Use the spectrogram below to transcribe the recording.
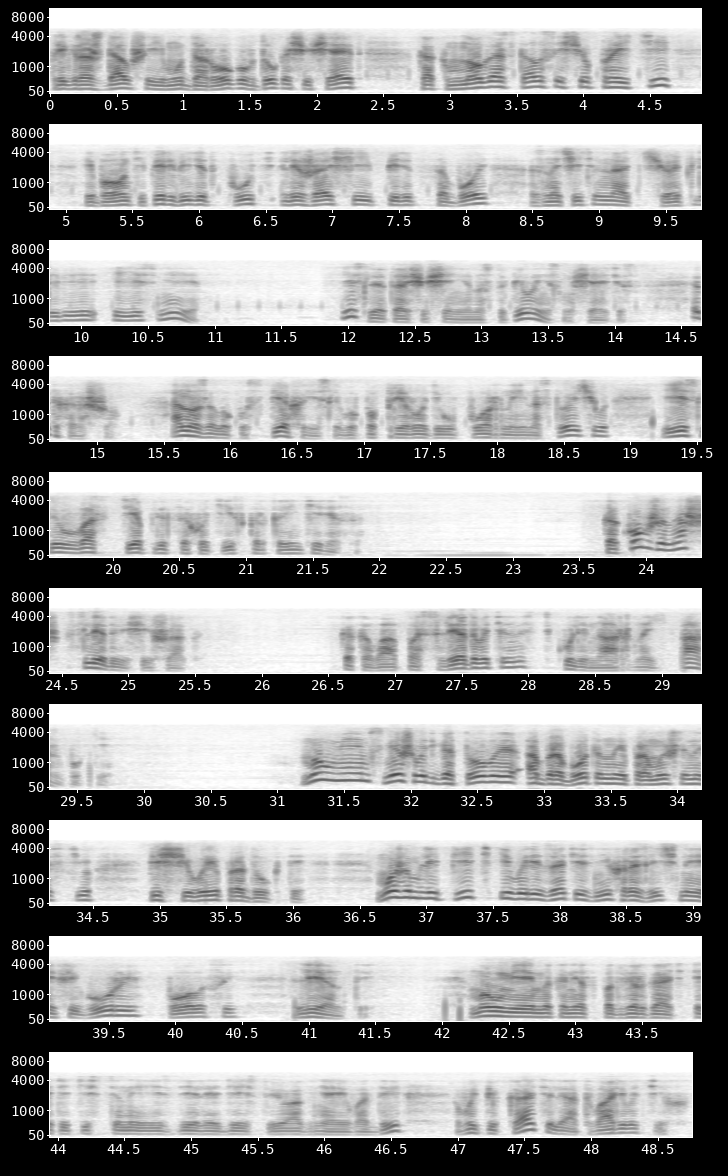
преграждавший ему дорогу, вдруг ощущает, как много осталось еще пройти, ибо он теперь видит путь, лежащий перед собой, значительно отчетливее и яснее. Если это ощущение наступило, не смущайтесь. Это хорошо. Оно залог успеха, если вы по природе упорны и настойчивы, и если у вас теплится хоть искорка интереса. Каков же наш следующий шаг? Какова последовательность кулинарной азбуки? Мы умеем смешивать готовые, обработанные промышленностью пищевые продукты. Можем лепить и вырезать из них различные фигуры, полосы, ленты. Мы умеем, наконец, подвергать эти кистяные изделия действию огня и воды, выпекать или отваривать их.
